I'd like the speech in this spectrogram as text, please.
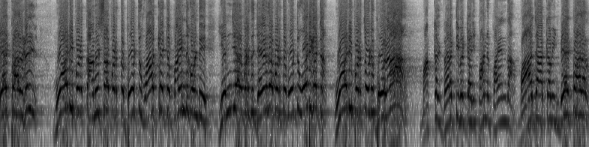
வேட்பாளர்கள் மோடி படத்தை அமித்ஷா படத்தை போட்டு வாக்கேற்க பயந்து கொண்டு எம்ஜிஆர் படத்தை ஜெயலலிதா படத்தை போட்டு ஓடி கட்டான் ஓடி படத்தோடு போனா மக்கள் விரட்டி விரட்டி அடிப்பான்னு பயந்தான். பாஜகவின் வேட்பாளர்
